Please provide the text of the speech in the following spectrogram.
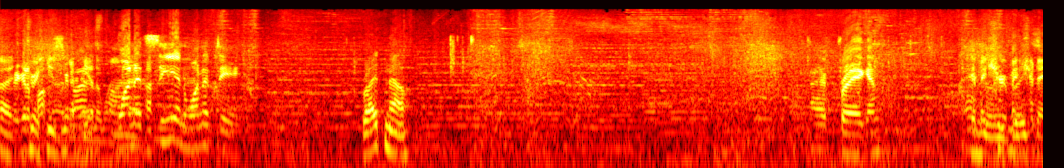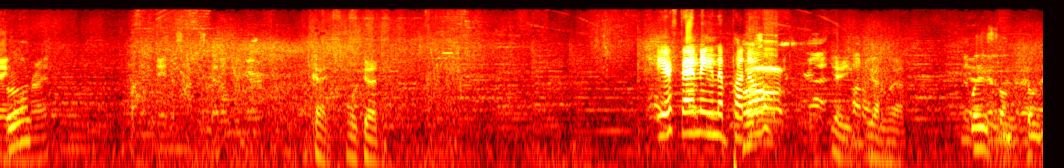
Alright, We're gonna Trick, pop- he's the other one. One at C and one at D. Right now. I have prey again. Okay, make sure, make sure to angle him, right? Okay, we're good. You're standing in the puddle. Oh, Yeah, you, you got him up. Please yeah, don't, don't,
